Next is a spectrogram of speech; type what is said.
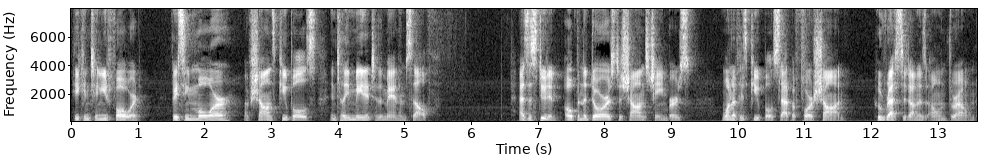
He continued forward, facing more of Sean's pupils until he made it to the man himself. As the student opened the doors to Sean's chambers, one of his pupils sat before Sean, who rested on his own throne.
